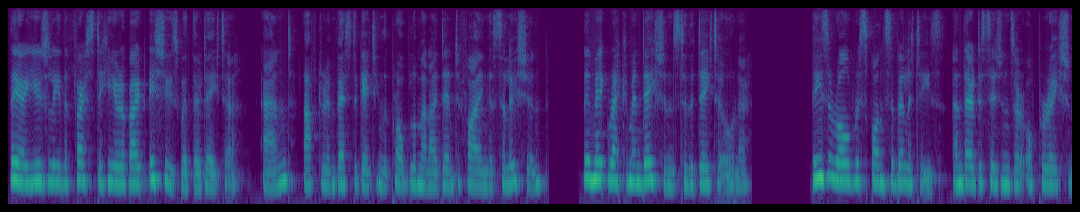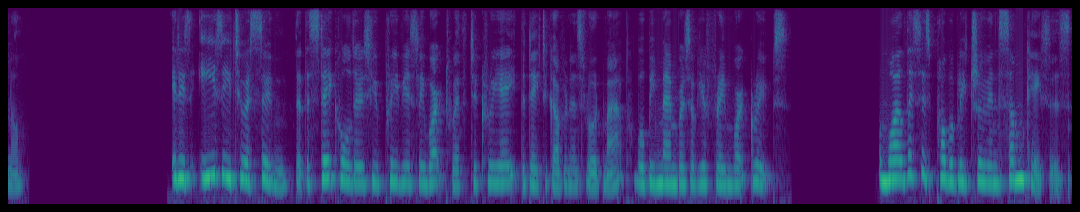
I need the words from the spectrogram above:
They are usually the first to hear about issues with their data, and, after investigating the problem and identifying a solution, they make recommendations to the data owner these are all responsibilities, and their decisions are operational. It is easy to assume that the stakeholders you previously worked with to create the data governance roadmap will be members of your framework groups. And while this is probably true in some cases,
